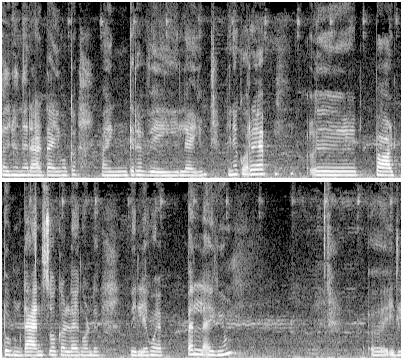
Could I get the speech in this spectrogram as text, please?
പതിനൊന്നര ആ ടൈമൊക്കെ ഭയങ്കര വെയിലായും. പിന്നെ കുറേ പാട്ടും ഡാൻസും ഒക്കെ ഉള്ളത് കൊണ്ട് വലിയ കുഴപ്പമില്ലായും ഏഹ്, ഇല്ല ഇതിൽ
